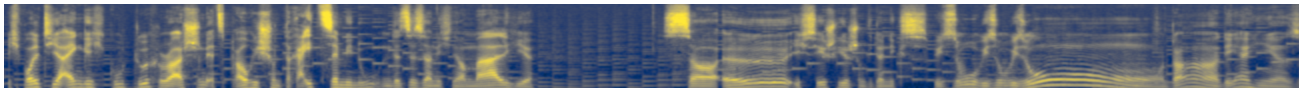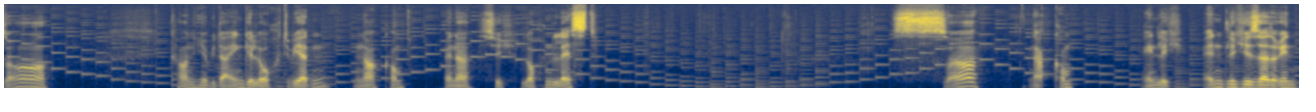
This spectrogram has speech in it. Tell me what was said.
Ich wollte hier eigentlich gut durchrushen. Jetzt brauche ich schon 13 Minuten. Das ist ja nicht normal hier. So, äh, ich sehe hier schon wieder nichts. Wieso, wieso, wieso? Da, der hier, so. Kann hier wieder eingelocht werden. Na, komm, wenn er sich lochen lässt. So. Na, komm. Endlich. Endlich ist er drin.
